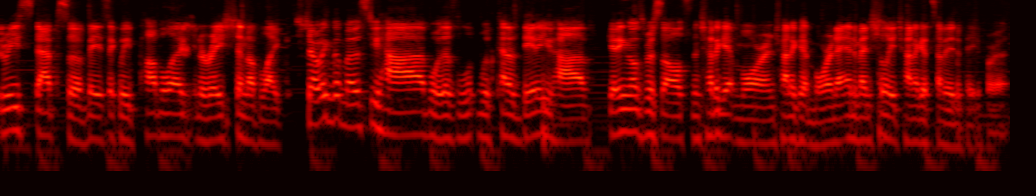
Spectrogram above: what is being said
three steps of basically public iteration of like showing the most you have with with kind of data you have, getting those results, and try to get more and trying to get more, and, and eventually trying to get somebody to pay for it.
